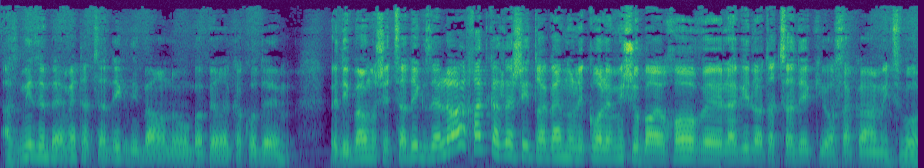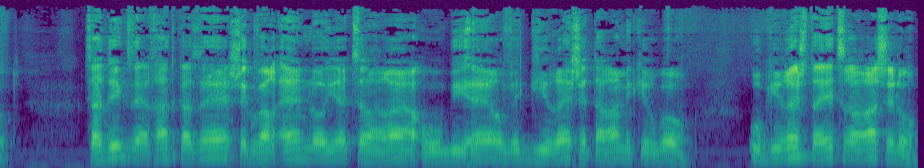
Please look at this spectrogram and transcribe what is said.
אז מי זה באמת הצדיק דיברנו בפרק הקודם, ודיברנו שצדיק זה לא אחד כזה שהתרגלנו לקרוא למישהו ברחוב ולהגיד לו אתה צדיק כי הוא עשה כמה מצוות. צדיק זה אחד כזה שכבר אין לו יצר הרע, הוא ביער וגירש את הרע מקרבו. הוא גירש את היצר הרע שלו.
